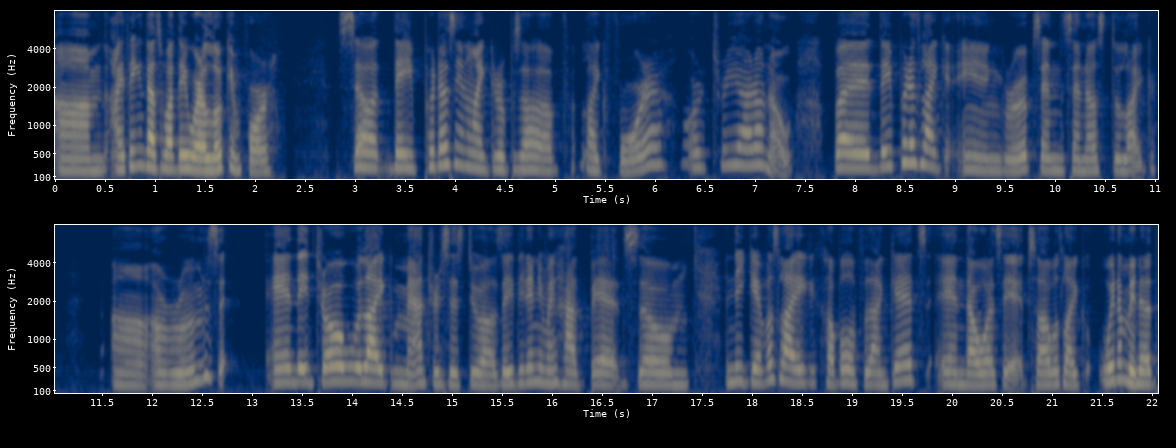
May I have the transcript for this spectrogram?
um I think that's what they were looking for. So they put us in like groups of like four or three, I don't know. But they put us like in groups and sent us to like uh, our rooms and they throw like mattresses to us. They didn't even have beds. So and they gave us like a couple of blankets and that was it. So I was like, wait a minute,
